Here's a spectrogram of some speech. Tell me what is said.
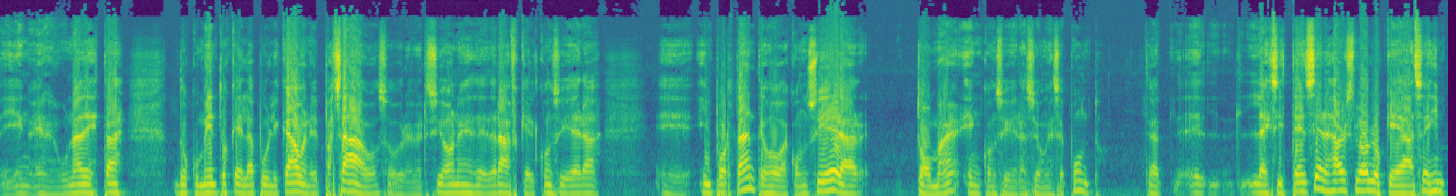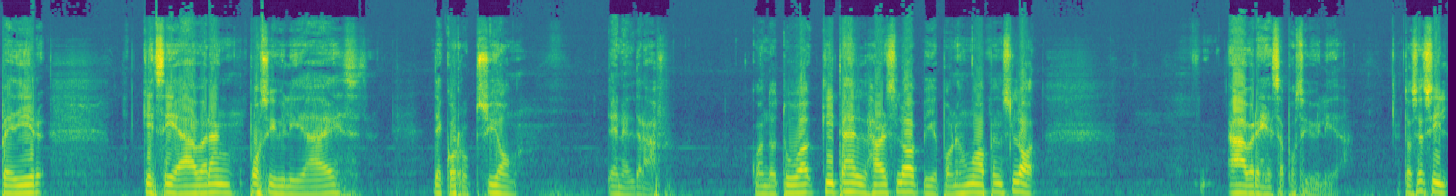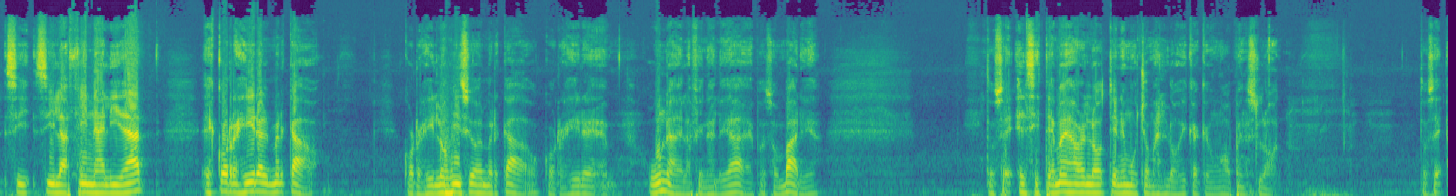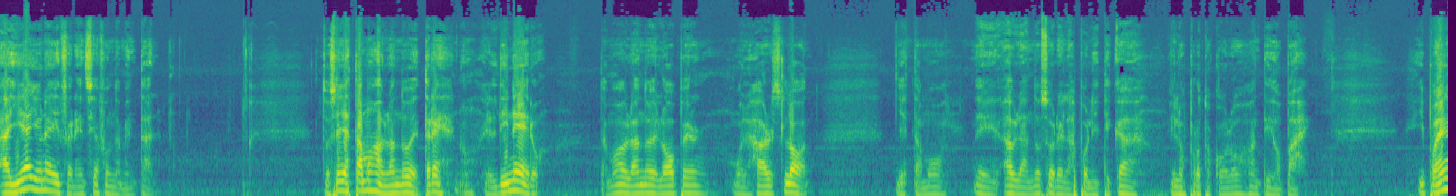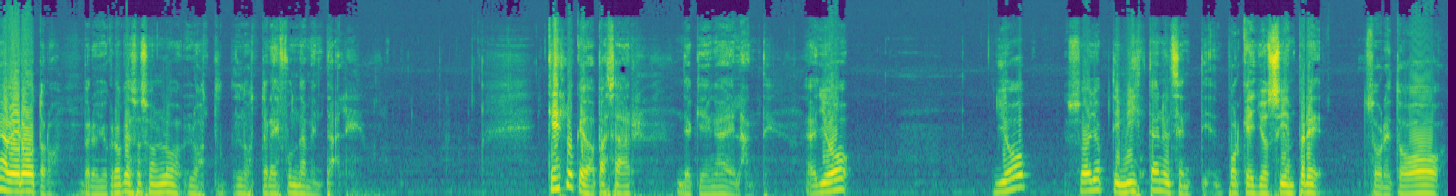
en, en de estos documentos que él ha publicado en el pasado sobre versiones de draft que él considera eh, importantes o a considerar, toma en consideración ese punto. la existencia del hard slot lo que hace es impedir que se abran posibilidades de corrupción en el draft. Cuando tú quitas el hard slot y pones un open slot, abres esa posibilidad. Entonces, si, si, la finalidad es corregir el mercado, corregir los vicios del mercado, corregir eh, una de las finalidades, pues son varias. Entonces, el sistema de hard tiene mucho más lógica que un open slot. Entonces, allí hay una diferencia fundamental. Entonces, ya estamos hablando de tres, ¿no? El dinero, estamos hablando del open o el hard slot, y estamos eh, hablando sobre las políticas y los protocolos antidopaje. Y pueden haber otros, pero yo creo que esos son los, tres fundamentales. ¿Qué es lo que va a pasar de aquí en adelante? yo, yo soy optimista en el sentido, porque yo siempre, sobre todo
